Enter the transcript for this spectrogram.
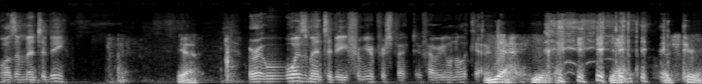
wasn't meant to be. Yeah. Or it was meant to be from your perspective, however you want to look at it. Yeah, yeah, yeah that's true.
